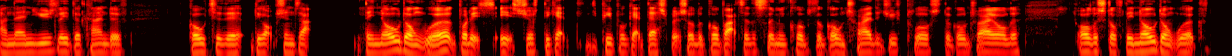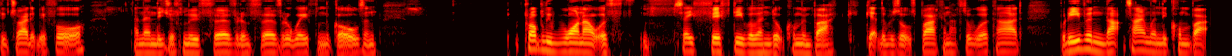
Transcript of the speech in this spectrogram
and then usually they kind of go to the the options that they know don't work, but it's it's just they get people get desperate, so they go back to the slimming clubs. They'll go and try the Juice Plus. They'll go and try all the all the stuff they know don't work because they've tried it before, and then they just move further and further away from the goals. And probably one out of say fifty will end up coming back, get the results back, and have to work hard. But even that time when they come back,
